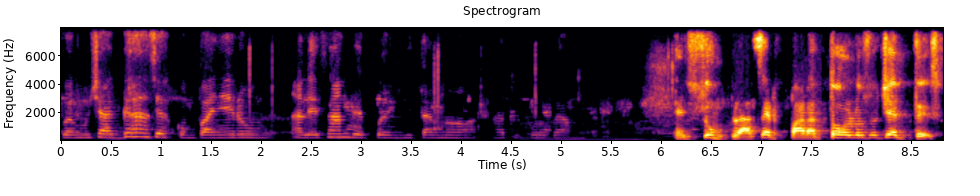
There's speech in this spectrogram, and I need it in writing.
Pues muchas gracias, compañero Alexander, por invitarnos a tu programa. Es un placer para todos los oyentes.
